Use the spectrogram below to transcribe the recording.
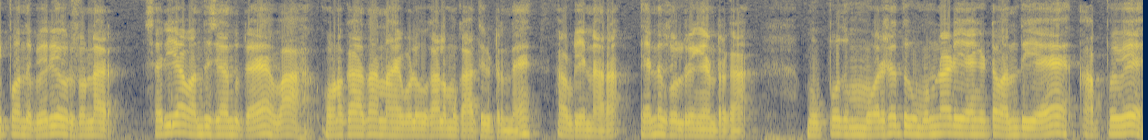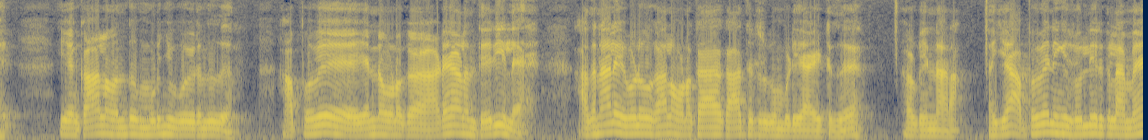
இப்போ அந்த பெரியவர் சொன்னார் சரியாக வந்து சேர்ந்துட்டேன் வா உனக்காக தான் நான் இவ்வளவு காலமும் காத்துக்கிட்டு இருந்தேன் அப்படின்னாராம். என்ன சொல்கிறீங்கன்றிருக்கான் முப்பது வருஷத்துக்கு முன்னாடி என்கிட்ட வந்தியே அப்போவே என் காலம் வந்து முடிஞ்சு போயிருந்தது. அப்போவே என்ன உனக்கு அடையாளம் தெரியல. அதனால் இவ்வளவு காலம் உனக்காக காத்துட்ருக்கும்படி ஆயிட்டுது அப்படின்னாராம். ஐயா அப்போவே நீங்கள் சொல்லியிருக்கலாமே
